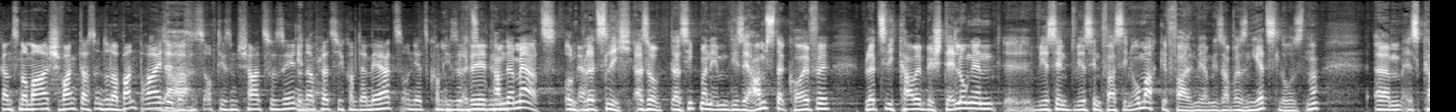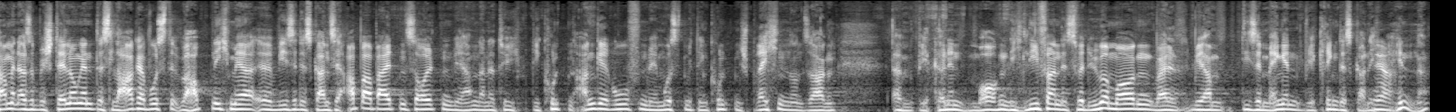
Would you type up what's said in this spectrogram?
Ganz normal schwankt das in so einer Bandbreite, ja. das ist auf diesem Chart zu sehen. Genau. Und dann genau. plötzlich kommt der März und jetzt kommen und diese plötzlich wilden... kam der März und ja. plötzlich, also da sieht man eben diese Hamsterkäufe, plötzlich kamen Bestellungen, äh, wir sind, wir sind fast in Ohnmacht gefallen. Wir haben gesagt, was ist denn jetzt los? Ne? Ähm, es kamen also Bestellungen, das Lager wusste überhaupt nicht mehr, äh, wie sie das Ganze abarbeiten sollten. Wir haben dann natürlich die Kunden angerufen, wir mussten mit den Kunden sprechen und sagen, ähm, wir können morgen nicht liefern, es wird übermorgen, weil wir haben diese Mengen, wir kriegen das gar nicht ja. mehr hin. Ne?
